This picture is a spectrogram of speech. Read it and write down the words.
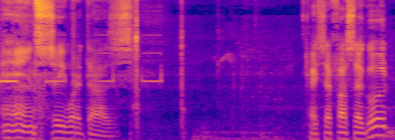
And see what it does. Okay, so far so good.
